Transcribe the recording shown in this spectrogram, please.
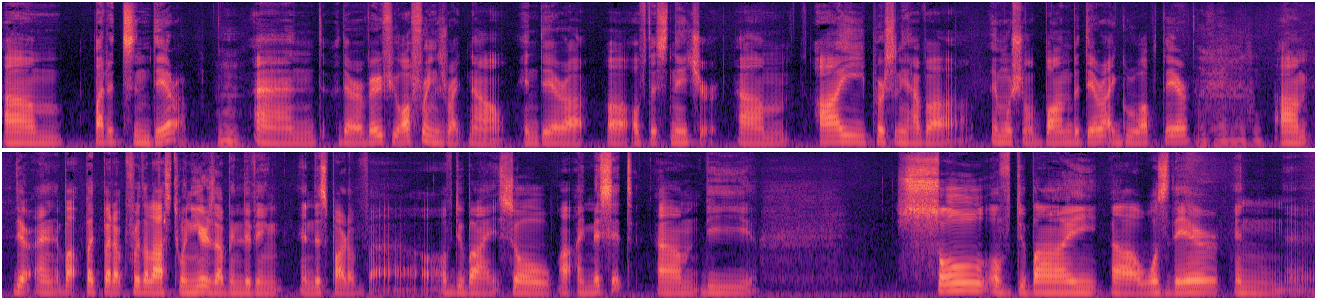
Um, but it's in Deira, Mm. and there are very few offerings right now in Deira uh, of this nature. Um, I personally have a emotional bond with there. I grew up there. Okay, amazing. Um, there and but but but uh, for the last 20 years, I've been living in this part of uh, of Dubai, so uh, I miss it. Um, the soul of Dubai uh, was there in uh,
